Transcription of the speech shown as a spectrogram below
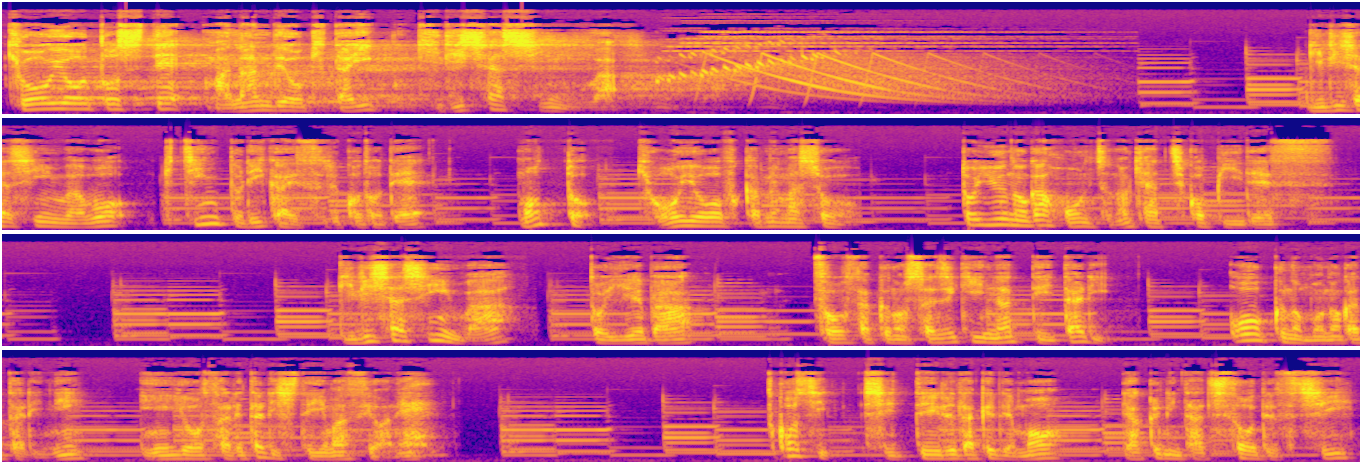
教養として学んでおきたいギリシャ神話。ギリシャ神話をきちんと理解することでもっと教養を深めましょう。というのが本書のキャッチコピーです。ギリシャ神話といえば創作の下敷きになっていたり多くの物語に引用されたりしていますよね。少し知っているだけでも役に立ちそうですし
